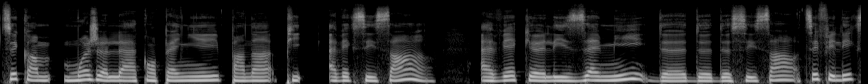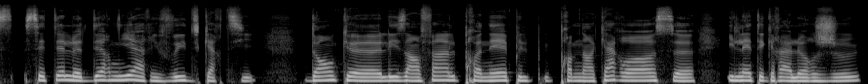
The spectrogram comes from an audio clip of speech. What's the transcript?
tu sais, comme moi, je l'ai accompagné pendant, puis avec ses sœurs, avec euh, les amis de, de, ses sœurs. Tu sais, Félix, c'était le dernier arrivé du quartier. Donc, euh, les enfants le prenaient, puis le promenaient en carrosse, euh, ils l'intégraient à leur jeu.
